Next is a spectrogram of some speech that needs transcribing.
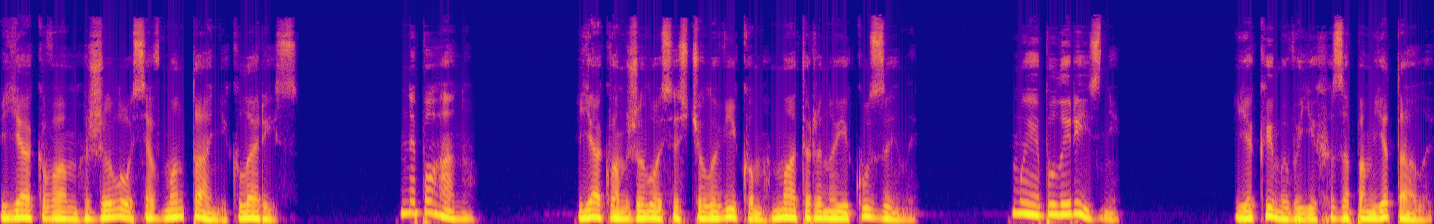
Як вам жилося в Монтані, Кларіс? Непогано. Як вам жилося з чоловіком материної кузини? Ми були різні. Якими ви їх запам'ятали?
